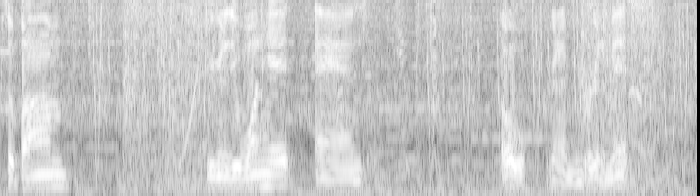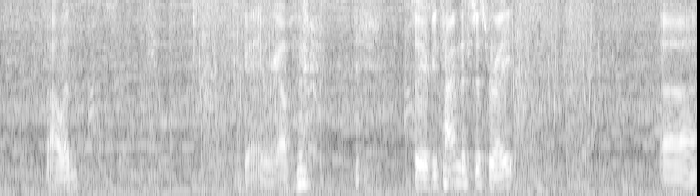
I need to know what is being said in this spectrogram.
So bomb, you're gonna do one hit and oh, we're gonna we're gonna miss. Solid. Okay, here we go. so if you time this just right, uh,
